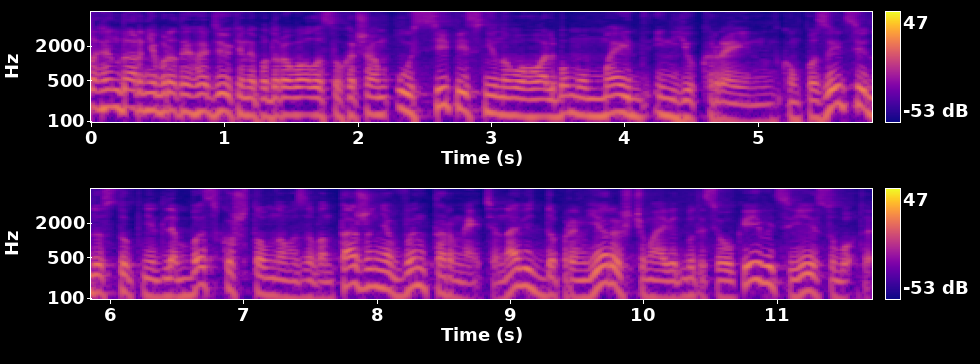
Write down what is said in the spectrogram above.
Легендарні брати Гадюкіни подарували слухачам усі пісні нового альбому «Made in Ukraine». Композиції доступні для безкоштовного завантаження в інтернеті, навіть до прем'єри, що має відбутися у Києві цієї суботи.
